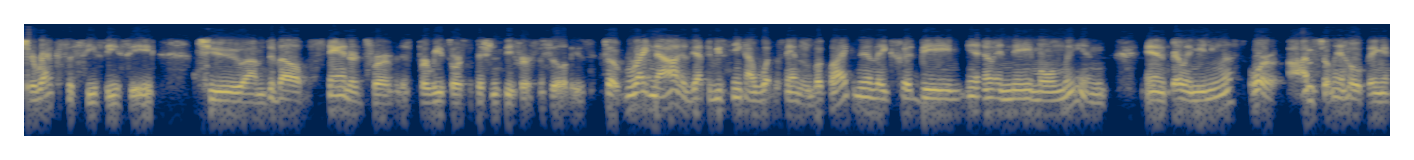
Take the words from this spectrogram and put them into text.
directs the CCC to um, develop standards for for resource efficiency for facilities. So right now, it has yet to be seen kind of what the standards look like. You know, they could be you know in name only and and fairly meaningless. Or I'm certainly hoping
